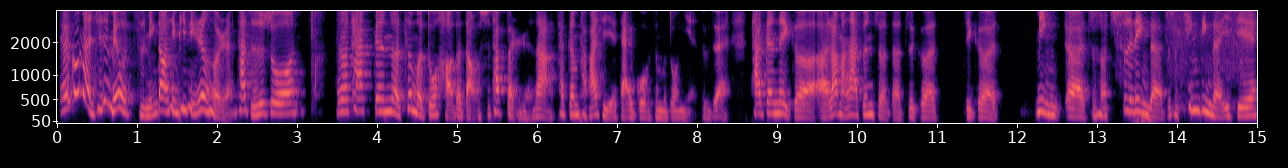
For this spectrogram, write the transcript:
David Goleman 其实没有指名道姓批评任何人，他只是说，他说他跟了这么多好的导师，他本人啊，他跟帕帕姐也待过这么多年，对不对？他跟那个呃拉玛那尊者的这个这个命呃，就是说敕令的，就是钦定的一些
